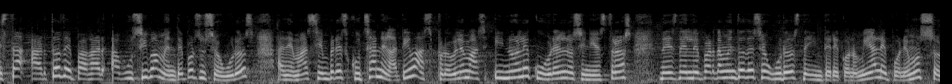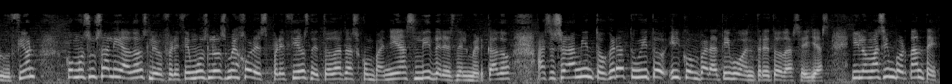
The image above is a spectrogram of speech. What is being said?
está harto de pagar abusivamente por sus seguros. Además, siempre escucha negativas, problemas y no le cubren los siniestros. Desde el Departamento de Seguros de Intereconomía le ponemos solución. Como sus aliados, le ofrecemos los mejores precios de todas las compañías líderes del mercado, asesoramiento gratuito y comparativo entre todas ellas. Y lo más importante,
